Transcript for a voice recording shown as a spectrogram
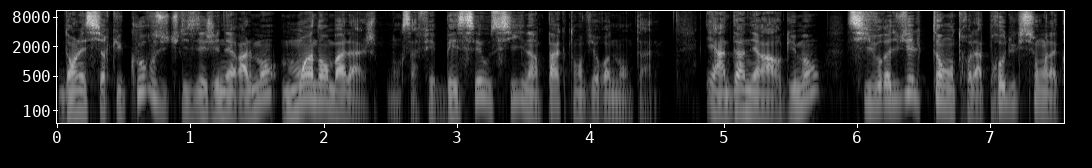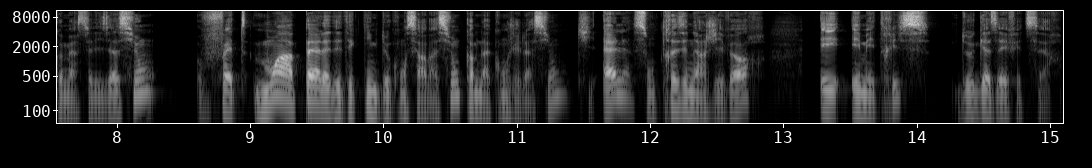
Dans les circuits courts, vous utilisez généralement moins d'emballage, donc ça fait baisser aussi l'impact environnemental. Et un dernier argument, si vous réduisez le temps entre la production et la commercialisation, vous faites moins appel à des techniques de conservation comme la congélation, qui elles sont très énergivores et émettrices de gaz à effet de serre.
